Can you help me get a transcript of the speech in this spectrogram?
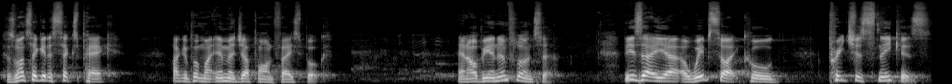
Because once I get a six pack, I can put my image up on Facebook and I'll be an influencer. There's a, uh, a website called Preacher's Sneakers.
